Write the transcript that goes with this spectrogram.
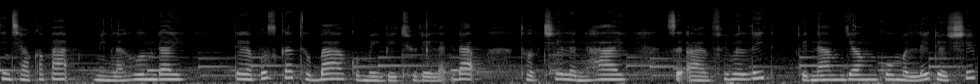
Xin chào các bạn, mình là Hương đây. Đây là postcard thứ ba của mình về chủ đề lãnh đạo thuộc Challenge 2, dự án Female Lead Việt Nam Young Women Leadership,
